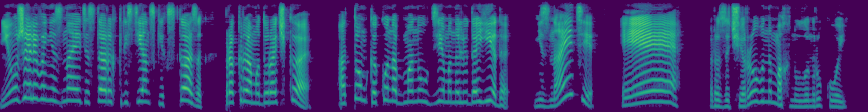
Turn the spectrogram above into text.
Неужели вы не знаете старых крестьянских сказок про Крама-дурачка? О том, как он обманул демона-людоеда? Не знаете? э, -э, Разочарованно махнул он рукой.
